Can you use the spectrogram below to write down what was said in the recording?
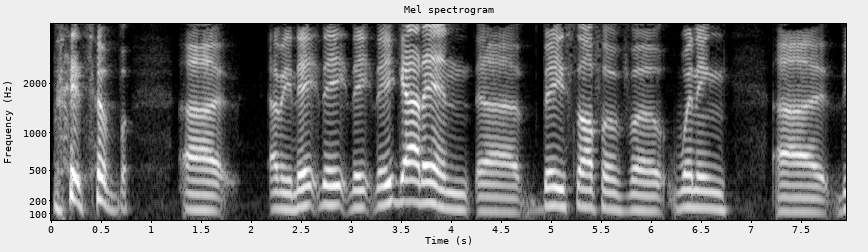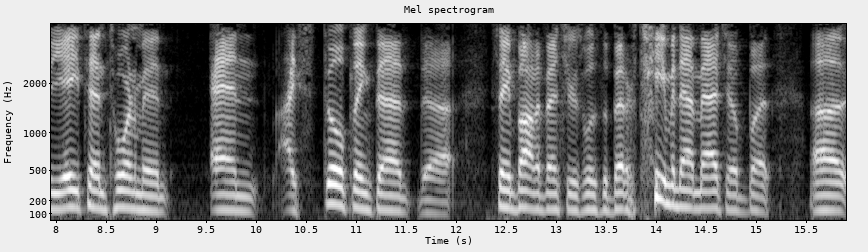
it's a uh, I mean, they they they, they got in uh, based off of uh, winning uh, the A10 tournament, and I still think that uh, St. Bonaventures was the better team in that matchup. But uh,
